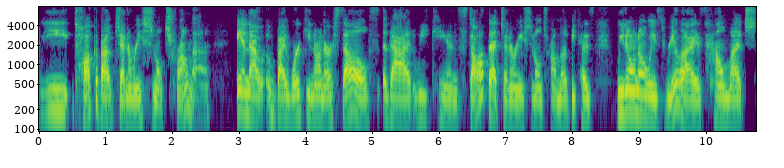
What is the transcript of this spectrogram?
we talk about generational trauma and that by working on ourselves that we can stop that generational trauma because we don't always realize how much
